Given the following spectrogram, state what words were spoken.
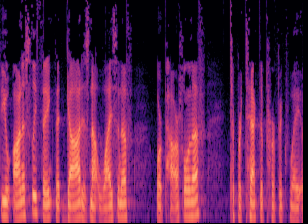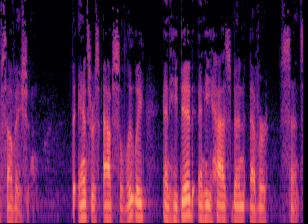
Do you honestly think that God is not wise enough or powerful enough to protect a perfect way of salvation? The answer is absolutely, and He did, and He has been ever since.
